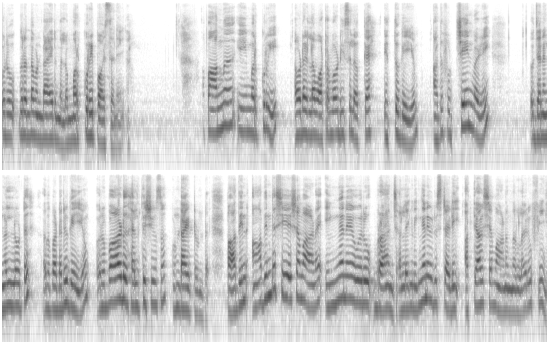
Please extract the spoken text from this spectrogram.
ഒരു ദുരന്തമുണ്ടായിരുന്നല്ലോ മെർക്കുറി പോയ്സണിങ്. അപ്പോൾ അന്ന് ഈ മെർക്കുറി അവിടെയുള്ള വാട്ടർ ബോഡീസിലൊക്കെ എത്തുകയും അത് ഫുഡ് ചെയിൻ വഴി ജനങ്ങളിലോട്ട് അത് പടരുകയും ഒരുപാട് ഹെൽത്ത് ഇഷ്യൂസ് ഉണ്ടായിട്ടുണ്ട്. അപ്പം അതിൻ അതിന്റെ ശേഷമാണ് ഇങ്ങനെ ഒരു ബ്രാഞ്ച് അല്ലെങ്കിൽ ഇങ്ങനെ ഒരു സ്റ്റഡി അത്യാവശ്യമാണെന്നുള്ള ഒരു ഫീൽ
